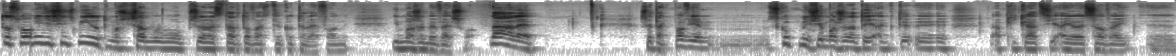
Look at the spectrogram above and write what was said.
dosłownie 10 minut, może trzeba by było przerestartować tylko telefon i może by weszło. No ale, że tak powiem, skupmy się może na tej y, aplikacji iOS-owej. y,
